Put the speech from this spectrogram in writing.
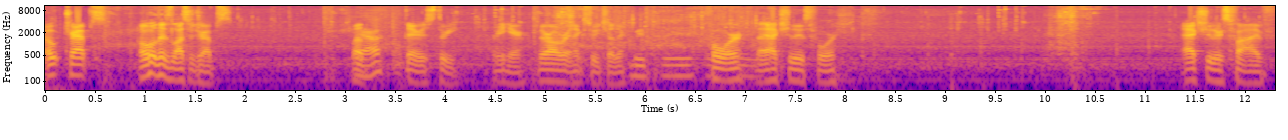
Oh, traps. Oh, there's lots of traps. Well, Yeah. there's three. Right here. They're all right next to each other. Two, three, Four. Actually, there's four. Actually, there's five.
